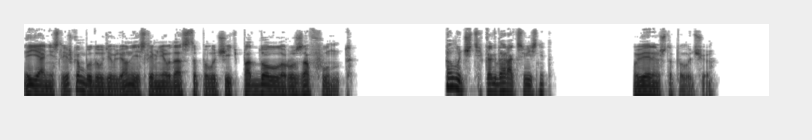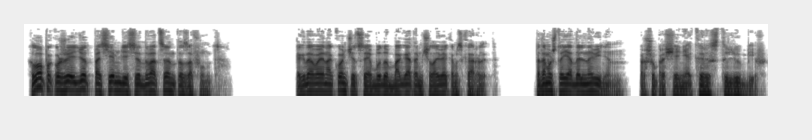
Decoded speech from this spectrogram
И я не слишком буду удивлен, если мне удастся получить по доллару за фунт Получите, когда рак свистнет. Уверен, что получу. Хлопок уже идет по 72 цента за фунт. Когда война кончится, я буду богатым человеком, Скарлетт. Потому что я дальновиден, прошу прощения, корыстолюбив.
